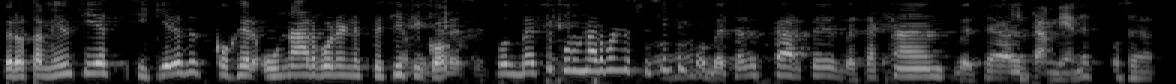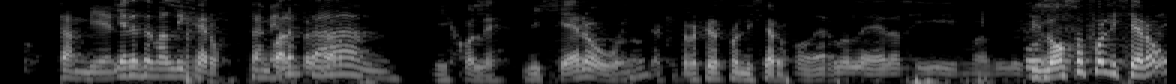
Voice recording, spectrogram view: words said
pero también si, es, si quieres escoger un árbol en específico, pues vete por un árbol en específico, vete a Descartes, vete a Kant, vete a... Y también es, o sea, también. ¿Quién es el más ligero? También para está. empezar. Híjole, ligero, güey. ¿A qué te refieres con ligero? Poderlo leer así. Más ligero. ¿Filósofo ligero? Eh,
